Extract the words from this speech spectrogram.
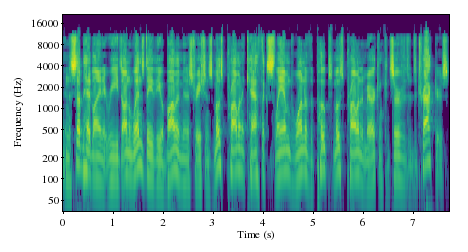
In the subheadline, it reads, On Wednesday, the Obama administration's most prominent Catholic slammed one of the Pope's most prominent American conservative detractors.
